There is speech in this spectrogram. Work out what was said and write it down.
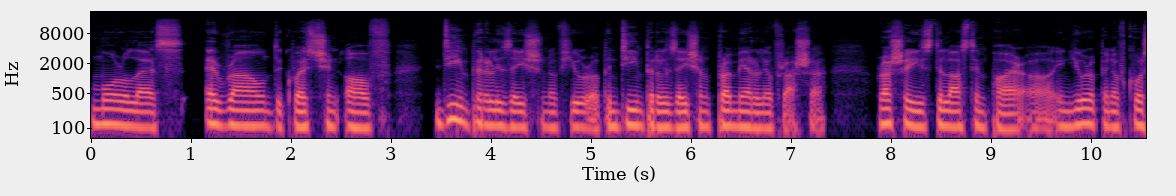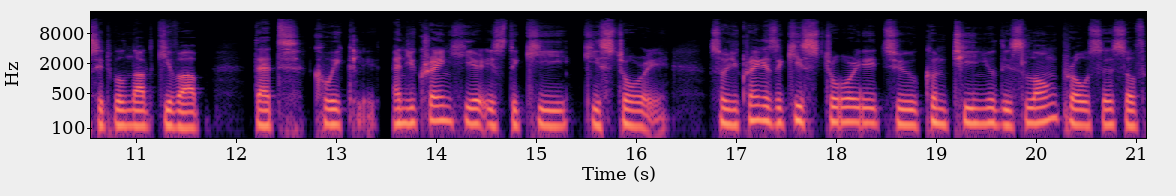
more or less around the question of de-imperialization of Europe and de-imperialization primarily of Russia. Russia is the last empire uh, in Europe, and of course, it will not give up that quickly. And Ukraine here is the key key story. So Ukraine is a key story to continue this long process of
